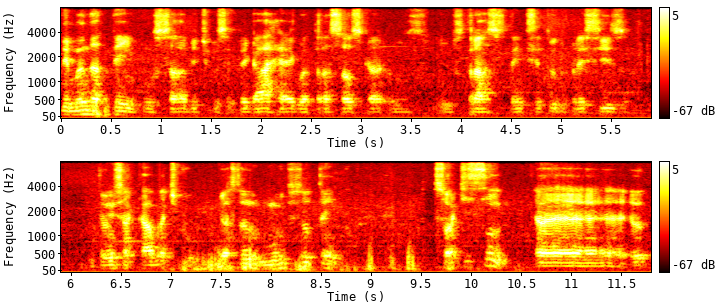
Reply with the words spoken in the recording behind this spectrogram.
demanda tempo, sabe? Tipo, você pegar a régua, traçar os, os, os traços, tem que ser tudo preciso. Então isso acaba, tipo, gastando muito seu tempo. Só que sim, é, eu,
